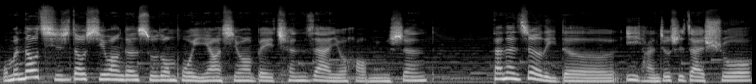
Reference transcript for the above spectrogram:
我们都其实都希望跟苏东坡一样，希望被称赞有好名声。但在这里的意涵就是在说，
